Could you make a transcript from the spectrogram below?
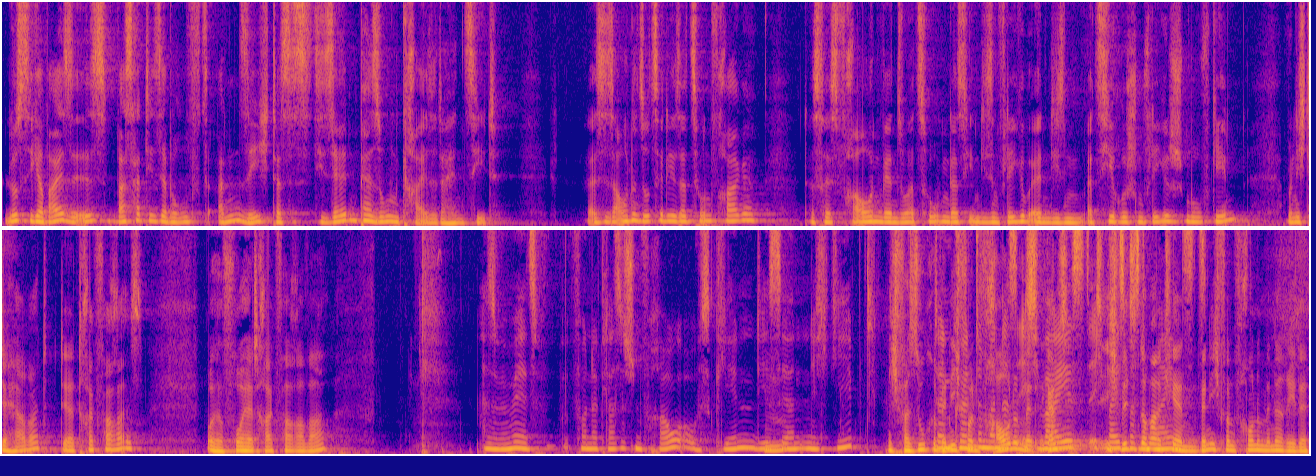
lustigerweise ist, was hat dieser Beruf an sich, dass es dieselben Personenkreise dahin zieht? Es ist auch eine Sozialisationsfrage. Das heißt, Frauen werden so erzogen, dass sie in diesen, Pflege, in diesen erzieherischen, pflegerischen Beruf gehen und nicht der Herbert, der Truckfahrer ist oder vorher Truckfahrer war. Also wenn wir jetzt von der klassischen Frau ausgehen, die es ja nicht gibt, Ich versuche, Dann wenn ich von Frauen und ich Männern, weiß- ich weiß, will es nochmal erklären, wenn ich von Frauen und Männern rede,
